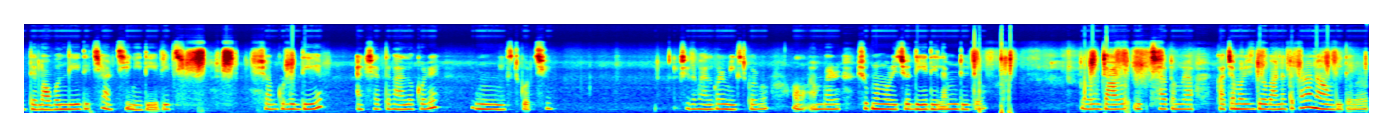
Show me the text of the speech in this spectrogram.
এতে লবণ দিয়ে দিচ্ছি আর চিনি দিয়ে দিচ্ছি। সবগুলো দিয়ে একসাথে ভালো করে মিক্সড করছি। একসাথে ভালো করে মিক্সড করব। ও, আবার শুকনো মরিচও দিয়ে দিলাম দুটো। তো যার ইচ্ছা তোমরা কাঁচামরিচ দিয়েও বানাতে পারো, নাও দিতে পারো,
